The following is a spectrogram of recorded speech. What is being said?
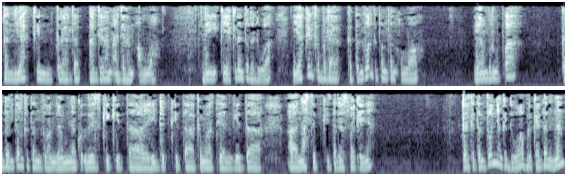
dan yakin terhadap ajaran-ajaran Allah. Jadi keyakinan itu ada dua, yakin kepada ketentuan-ketentuan Allah yang berupa ketentuan-ketentuan yang menyangkut rezeki kita, hidup kita, kematian kita, uh, nasib kita dan sebagainya. Dan ketentuan yang kedua berkaitan dengan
